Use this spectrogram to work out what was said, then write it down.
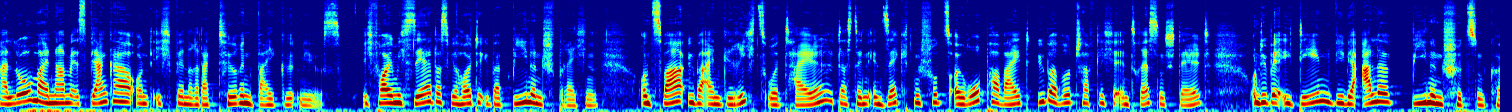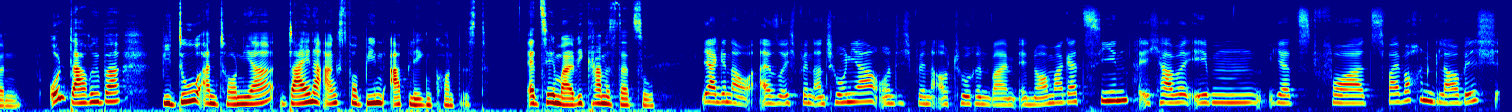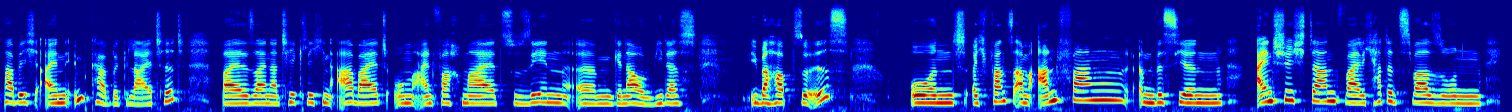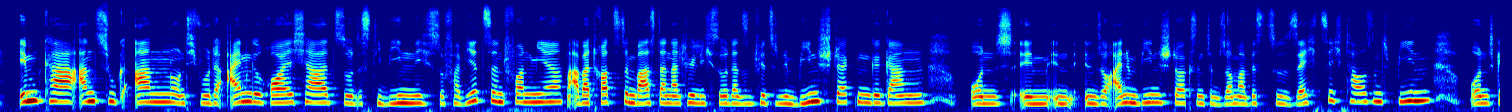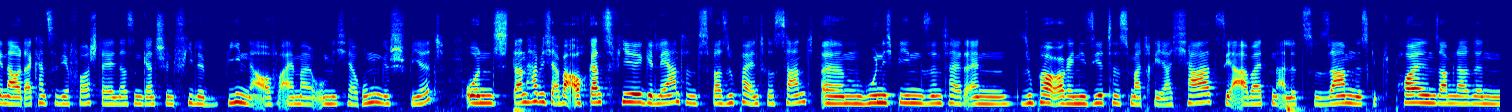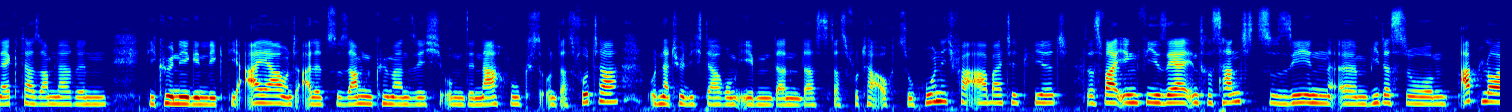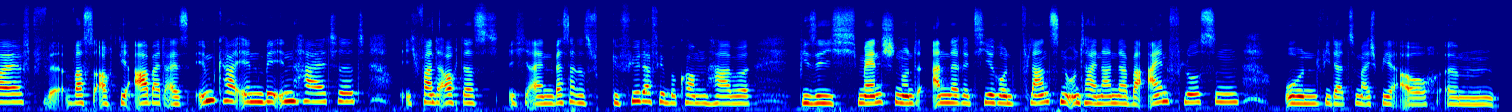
Hallo, mein Name ist Bianca und ich bin Redakteurin bei Good News. Ich freue mich sehr, dass wir heute über Bienen sprechen. Und zwar über ein Gerichtsurteil, das den Insektenschutz europaweit über wirtschaftliche Interessen stellt und über Ideen, wie wir alle Bienen schützen können. Und darüber, wie du, Antonia, deine Angst vor Bienen ablegen konntest. Erzähl mal, wie kam es dazu? Ja, genau. Also ich bin Antonia und ich bin Autorin beim Enorm Magazin. Ich habe eben jetzt vor zwei Wochen, glaube ich, habe ich einen Imker begleitet bei seiner täglichen Arbeit, um einfach mal zu sehen, ähm, genau, wie das überhaupt so ist. Und ich fand es am Anfang ein bisschen einschüchternd, weil ich hatte zwar so ein Imkeranzug an und ich wurde eingeräuchert, so dass die Bienen nicht so verwirrt sind von mir. Aber trotzdem war es dann natürlich so, dann sind wir zu den Bienenstöcken gegangen und im, in, in so einem Bienenstock sind im Sommer bis zu 60.000 Bienen. Und genau, da kannst du dir vorstellen, da sind ganz schön viele Bienen auf einmal um mich herum geschwirrt. Und dann habe ich aber auch ganz viel gelernt und es war super interessant. Ähm, Honigbienen sind halt ein super organisiertes Matriarchat. Sie arbeiten alle zusammen. Es gibt Pollensammlerinnen, Nektarsammlerinnen, die Königin legt die Eier und alle zusammen kümmern sich um den Nachwuchs und das Futter und natürlich darum eben dann, dass das Futter auch zu Honig verarbeitet wird. Das war irgendwie sehr interessant zu sehen, ähm, wie das so abläuft, was auch die Arbeit als Imkerin beinhaltet. Ich fand auch, dass ich ein besseres Gefühl dafür bekommen habe, wie sich Menschen und andere Tiere und Pflanzen untereinander beeinflussen und wie da zum Beispiel auch ähm,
